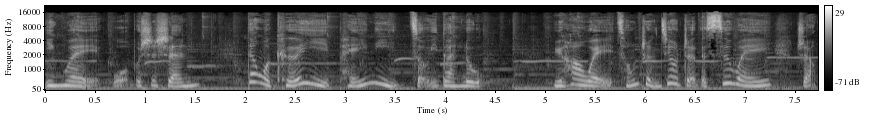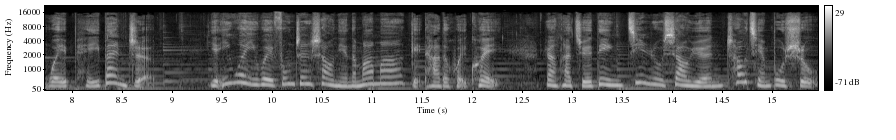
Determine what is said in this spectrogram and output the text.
因为我不是神，但我可以陪你走一段路。于浩伟从拯救者的思维转为陪伴者，也因为一位风筝少年的妈妈给他的回馈。让他决定进入校园超前部署，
